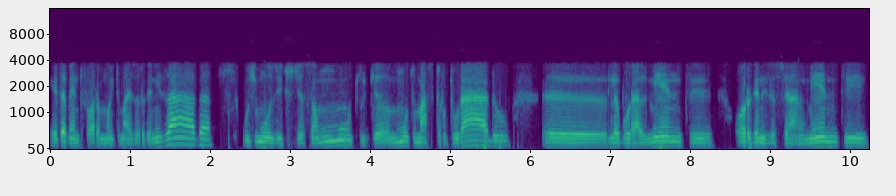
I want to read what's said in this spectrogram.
É também de forma muito mais organizada, os músicos já são muito, já, muito mais estruturados, laboralmente, organizacionalmente,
